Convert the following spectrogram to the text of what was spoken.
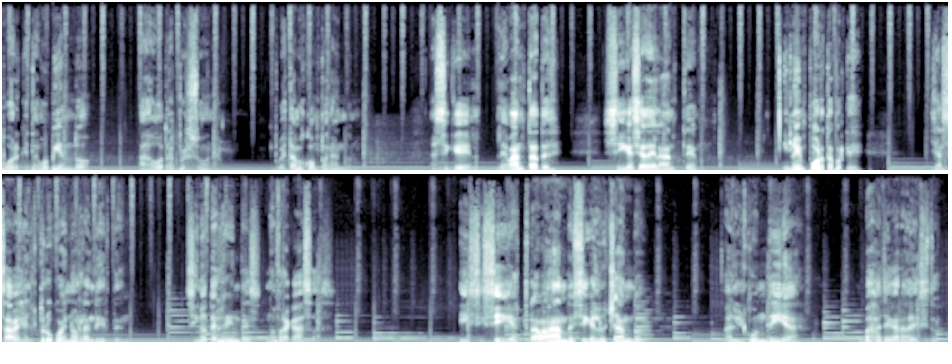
porque estamos viendo a otras personas, porque estamos comparándonos. Así que levántate, sigue hacia adelante y no importa porque ya sabes, el truco es no rendirte. Si no te rindes, no fracasas. Y si sigues trabajando y sigues luchando, algún día vas a llegar al éxito.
